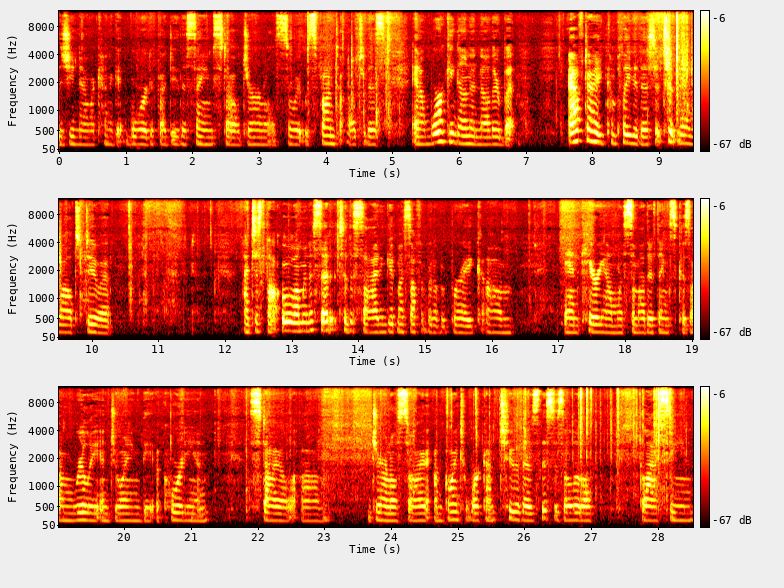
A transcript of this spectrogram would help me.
because you know I kind of get bored if I do the same style journals. So it was fun to alter this. And I'm working on another, but after I completed this, it took me a while to do it. I just thought, oh, I'm going to set it to the side and give myself a bit of a break um, and carry on with some other things because I'm really enjoying the accordion style um, journal. So I, I'm going to work on two of those. This is a little glassine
